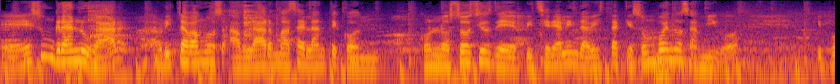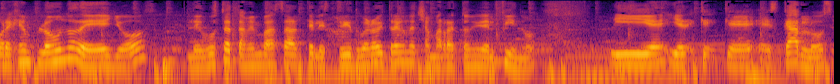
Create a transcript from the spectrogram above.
Eh, es un gran lugar. Ahorita vamos a hablar más adelante con, con los socios de Pizzería Linda Vista, que son buenos amigos. Y por ejemplo, uno de ellos le gusta también bastante el streetwear. Hoy trae una chamarra de Tony Delfino. Y, eh, y que, que es Carlos.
